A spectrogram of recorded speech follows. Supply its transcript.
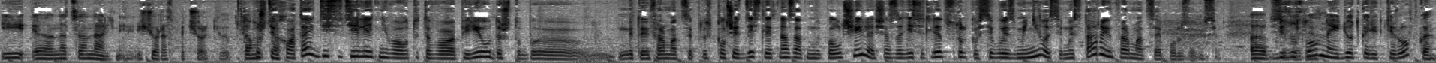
и э, национальный национальный, еще раз подчеркиваю. Потому Слушайте, что... а хватает десятилетнего вот этого периода, чтобы эта информация... То есть, получается, 10 лет назад мы получили, а сейчас за 10 лет столько всего изменилось, и мы старой информацией пользуемся. Э, безусловно, сегодня. идет корректировка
